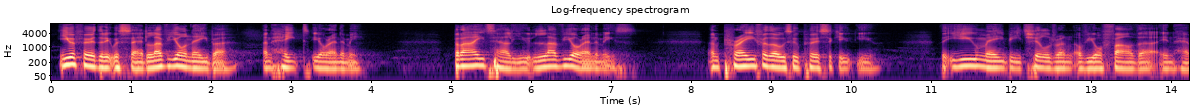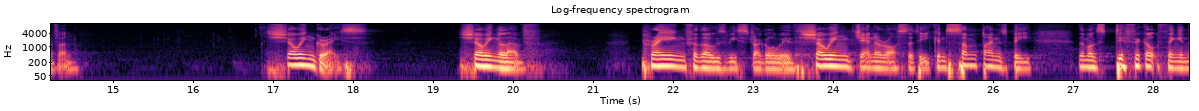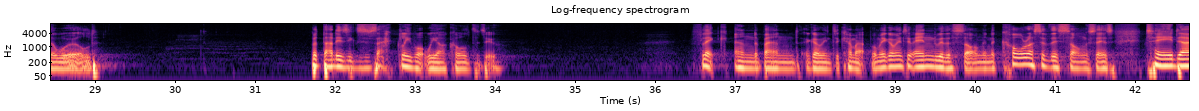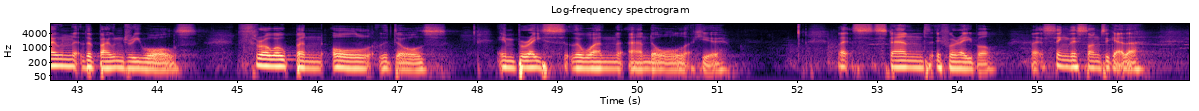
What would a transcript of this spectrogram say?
You have heard that it was said, Love your neighbor and hate your enemy. But I tell you, love your enemies and pray for those who persecute you, that you may be children of your Father in heaven. Showing grace, showing love, praying for those we struggle with, showing generosity can sometimes be the most difficult thing in the world. But that is exactly what we are called to do. Flick and the band are going to come up, and we're going to end with a song. And the chorus of this song says, Tear down the boundary walls, throw open all the doors, embrace the one and all here. Let's stand if we're able. Let's sing this song together,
